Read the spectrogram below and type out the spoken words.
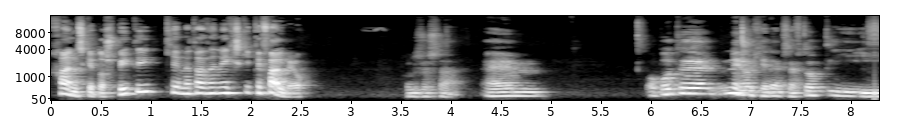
Χάνεις και το σπίτι και μετά δεν έχεις και κεφάλαιο. Πολύ σωστά. Ε, οπότε, ναι, όχι, εντάξει, αυτό η,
